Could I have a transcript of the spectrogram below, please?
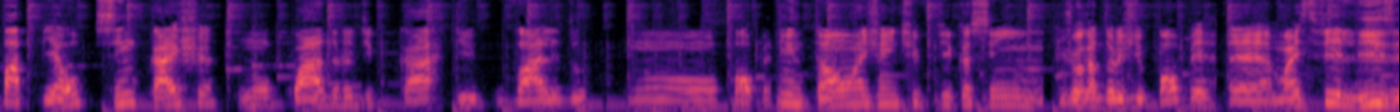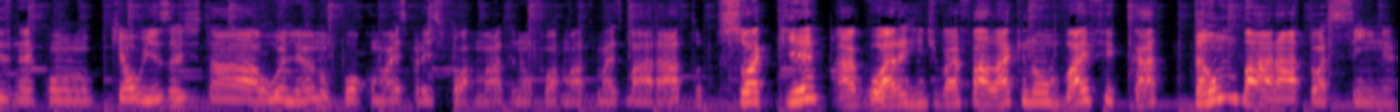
papel se encaixa no quadro de card válido no Pauper. Então a gente fica assim, jogadores de Pauper é, mais felizes, né, com que a Wizard está olhando um pouco mais para esse formato, né, um formato mais barato. Só que agora a gente vai falar que não vai ficar tão barato assim, né?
